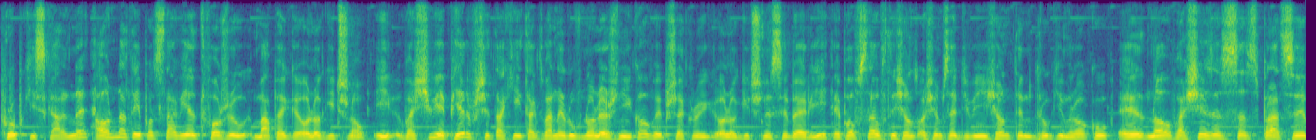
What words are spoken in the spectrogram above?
próbki skalne, a on na tej podstawie tworzył mapę geologiczną. I właściwie pierwszy taki tak zwany równoleżnikowy przekrój geologiczny Syberii powstał w 1892 roku y, no właśnie z, z pracy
